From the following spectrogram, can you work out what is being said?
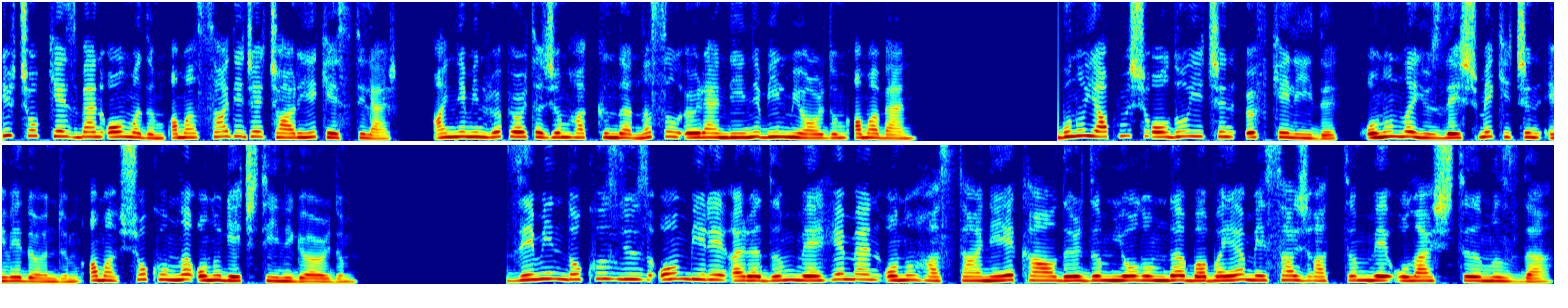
Birçok kez ben olmadım ama sadece çağrıyı kestiler. Annemin röportajım hakkında nasıl öğrendiğini bilmiyordum ama ben. Bunu yapmış olduğu için öfkeliydi. Onunla yüzleşmek için eve döndüm ama şokumla onu geçtiğini gördüm. Zemin 911'i aradım ve hemen onu hastaneye kaldırdım yolumda babaya mesaj attım ve ulaştığımızda.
